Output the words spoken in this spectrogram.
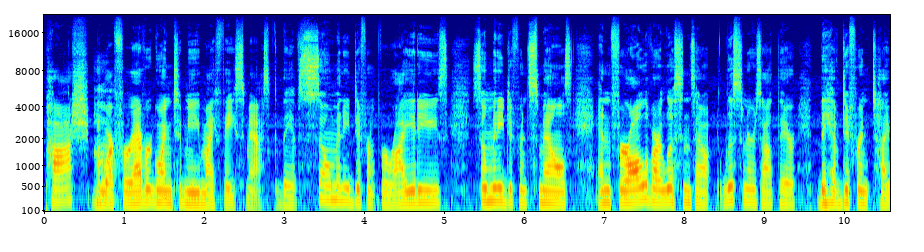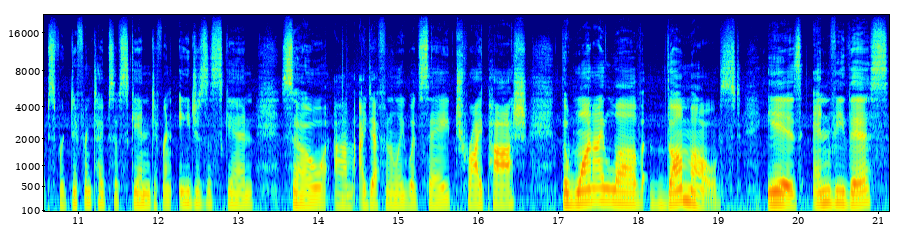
Posh, you are forever going to be my face mask. They have so many different varieties, so many different smells. And for all of our listens out, listeners out there, they have different types for different types of skin, different ages of skin. So um, I definitely would say try Posh. The one I love the most is Envy This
